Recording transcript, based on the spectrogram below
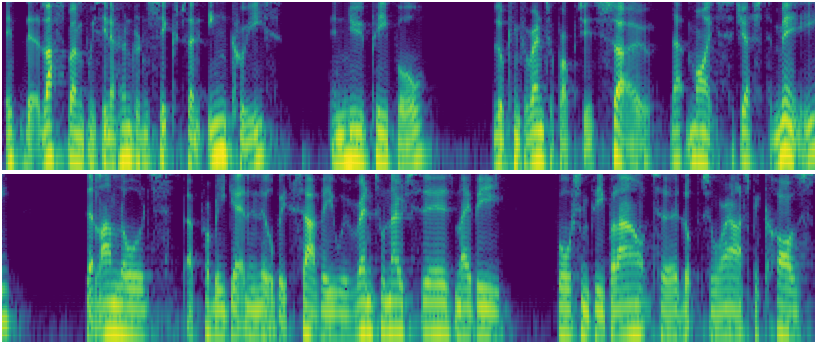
in the last month, we've seen a 106% increase in new people looking for rental properties. So that might suggest to me that landlords are probably getting a little bit savvy with rental notices, maybe forcing people out to look for somewhere else because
